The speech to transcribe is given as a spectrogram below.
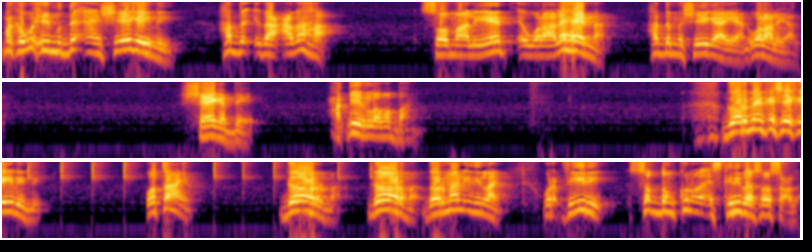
Marka wixii muddo aan sheegaynay hadda idaacadaha soomaaliyeed ee walaalaheenna hadda ma sheegayaan walaalayaal. Sheega dee xaqiir looma baahno. Goormeen ka sheekaynayna what time? Goorma goorma goormaan idin line. War fiiri soddon kun oo askari baa soo socda.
